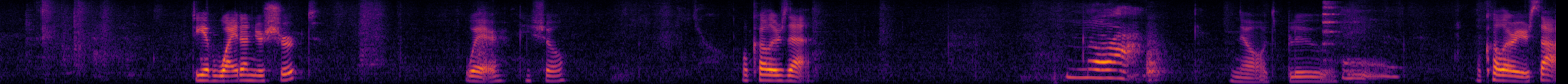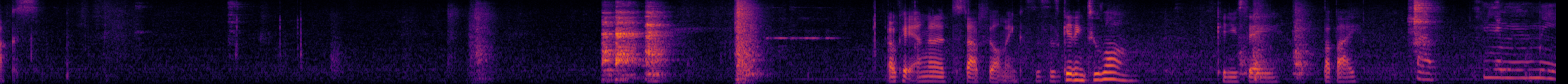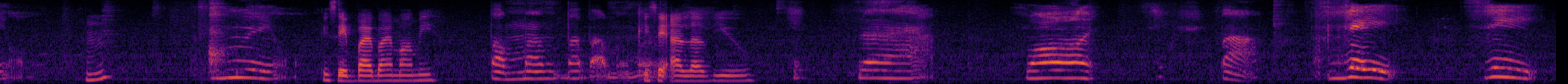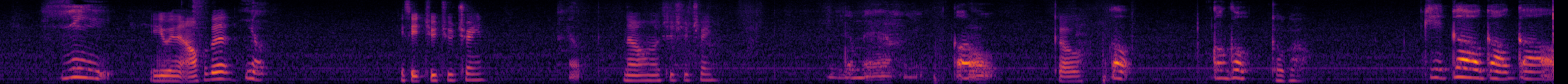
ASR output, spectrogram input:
Do you have white on your shirt? Where? Can you show? What color is that? Black. No, it's blue. What color are your socks? Okay, I'm gonna stop filming because this is getting too long. Can you say bye bye? Hmm? Meal. Can you say bye bye, mommy? Mama, Papa, Mama. Can you say I love you? One. Z. Z. Z. You in the alphabet? No. Can you say choo choo train? No. No, no choo choo train. Go. Go, Go. Go. Go. go, go. Go, go, go.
